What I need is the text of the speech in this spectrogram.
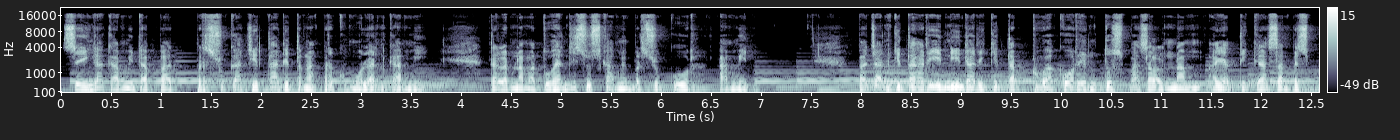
sehingga kami dapat bersukacita di tengah pergumulan kami. Dalam nama Tuhan Yesus kami bersyukur. Amin. Bacaan kita hari ini dari kitab 2 Korintus pasal 6 ayat 3 sampai 10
